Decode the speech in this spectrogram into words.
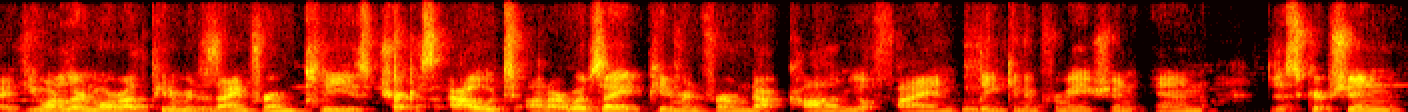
If you want to learn more about the Peterman Design Firm, please check us out on our website, petermanfirm.com. You'll find link and information in the description.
